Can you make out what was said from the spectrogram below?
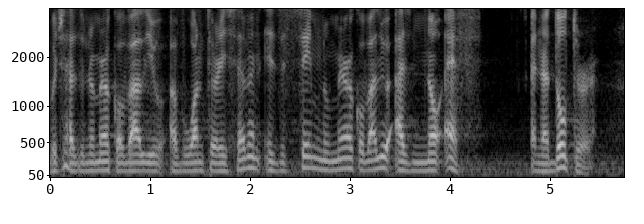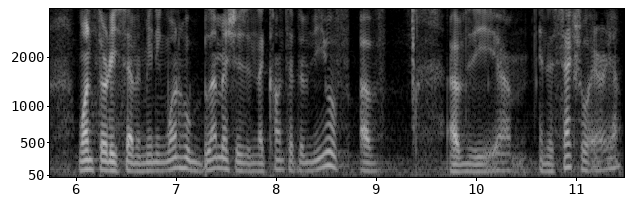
which has the numerical value of 137, is the same numerical value as Noef, an adulterer. 137, meaning one who blemishes in the concept of niyuf, of of the um, in the sexual area,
